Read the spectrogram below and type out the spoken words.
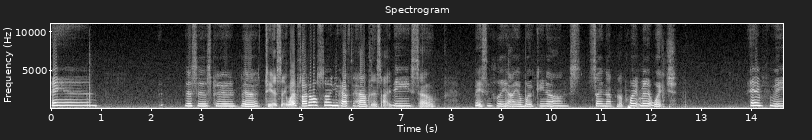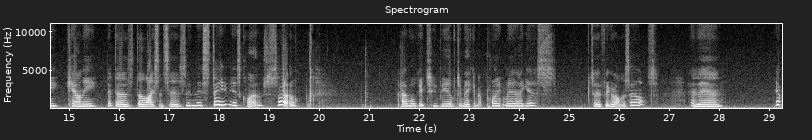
And this is per the TSA website also. You have to have this ID, so basically I am working on setting up an appointment, which every county that does the licenses in this state is closed. So, I will get to be able to make an appointment, I guess, to figure all this out. And then, yeah,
